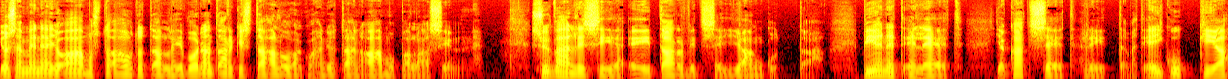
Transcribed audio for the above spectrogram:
Jos hän menee jo aamusta autotalliin, voidaan tarkistaa, haluaako hän jotain aamupalaa sinne. Syvällisiä ei tarvitse jankuttaa. Pienet eleet ja katseet riittävät. Ei kukkia,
